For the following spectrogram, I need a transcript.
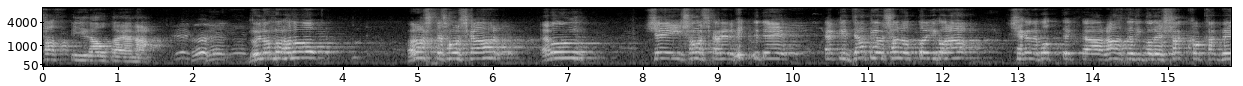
শাস্তির আওতায় আনা। দুই নম্বর হলো রাষ্ট্র সংস্কার এবং সেই সংস্কারের ভিত্তিতে একটি জাতীয় সনদ তৈরি করা। সেখানে প্রত্যেকটা রাজনৈতিক দলের স্বাক্ষর থাকবে।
